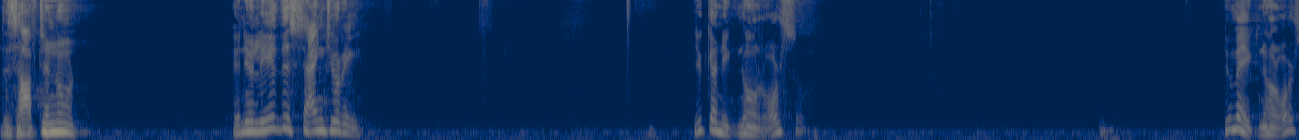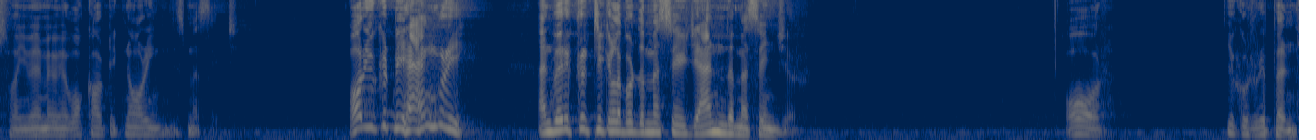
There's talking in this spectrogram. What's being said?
This afternoon. When you leave this sanctuary, you can ignore also. You may ignore also. You may walk out ignoring this message. Or you could be angry and very critical about the message and the messenger. Or you could repent,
